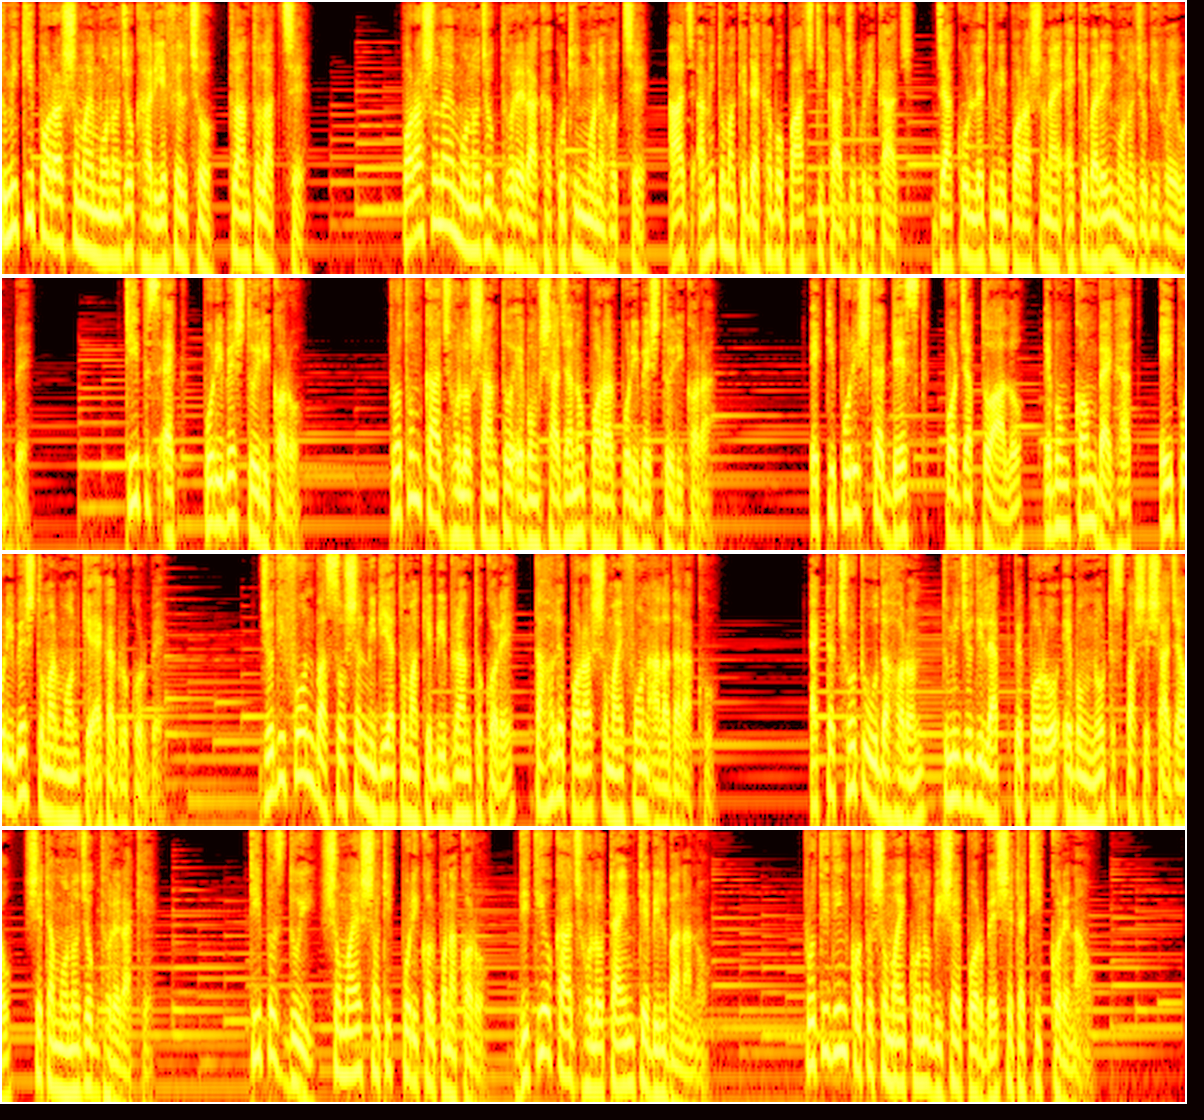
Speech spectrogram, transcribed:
তুমি কি পড়ার সময় মনোযোগ হারিয়ে ফেলছ? ক্লান্ত লাগছে। পড়াশোনায় মনোযোগ ধরে রাখা কঠিন মনে হচ্ছে। আজ আমি তোমাকে দেখাবো পাঁচটি কার্যকরী কাজ, যা করলে তুমি পড়াশোনায় একেবারেই মনোযোগী হয়ে উঠবে। টিপস এক, পরিবেশ তৈরি করো। প্রথম কাজ হল শান্ত এবং সাজানো পড়ার পরিবেশ তৈরি করা। একটি পরিষ্কার ডেস্ক, পর্যাপ্ত আলো এবং কম ব্যাঘাত, এই পরিবেশ তোমার মনকে একাগ্র করবে। যদি ফোন বা সোশ্যাল মিডিয়া তোমাকে বিভ্রান্ত করে, তাহলে পড়ার সময় ফোন আলাদা রাখো। একটা ছোট উদাহরণ, তুমি যদি ল্যাপটপে পড়ো এবং নোটস পাশে সাজাও, সেটা মনোযোগ ধরে রাখে। টিপস দুই, সময়ের সঠিক পরিকল্পনা করো। দ্বিতীয় কাজ হল টাইম টেবিল বানানো। প্রতিদিন কত সময় কোনো বিষয় পড়বে সেটা ঠিক করে নাও।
